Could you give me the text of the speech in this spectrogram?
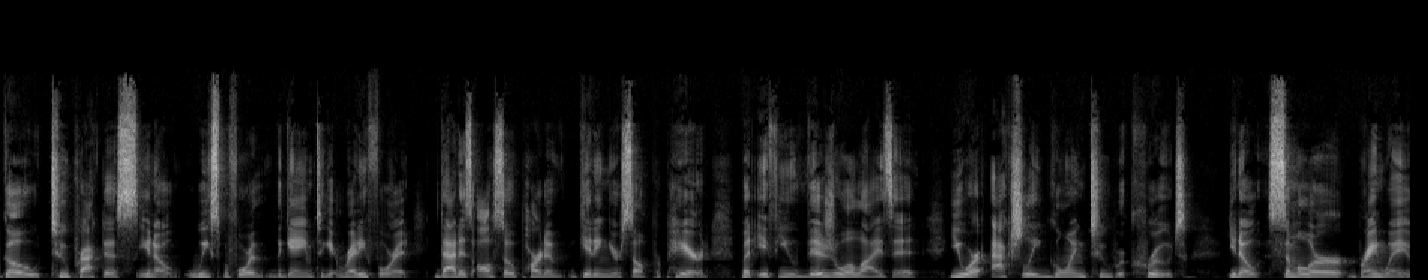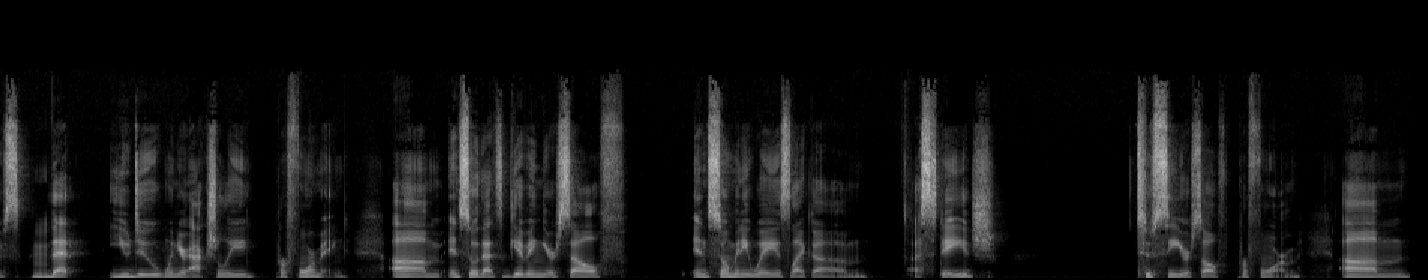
go to practice, you know, weeks before the game to get ready for it. That is also part of getting yourself prepared. But if you visualize it, you are actually going to recruit, you know, similar brainwaves Hmm. that you do when you're actually performing. Um, and so that's giving yourself in so many ways like um, a stage to see yourself perform um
